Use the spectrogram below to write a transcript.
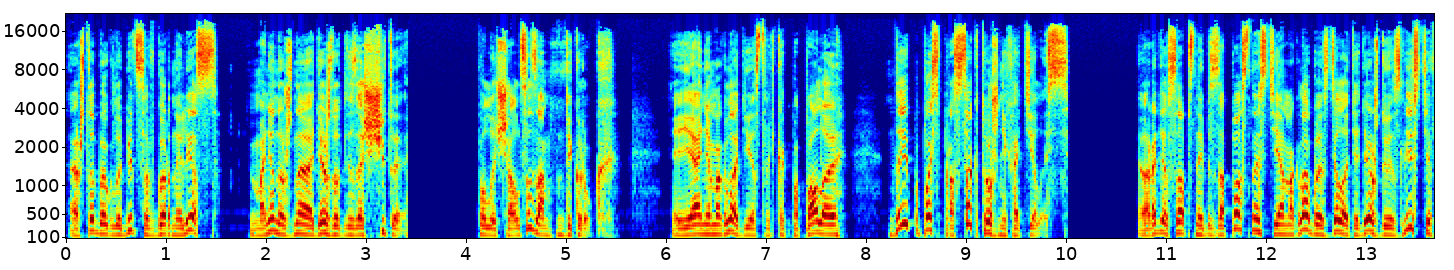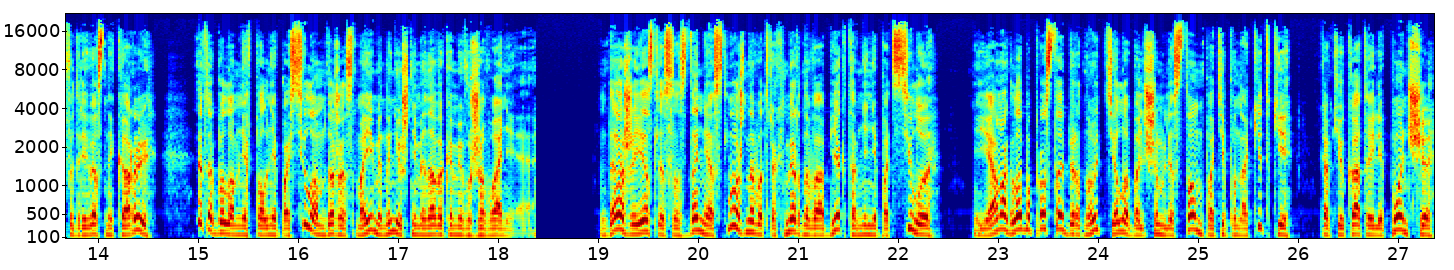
а чтобы углубиться в горный лес, мне нужна одежда для защиты. Получался замкнутый круг. Я не могла действовать как попало, да и попасть в просак тоже не хотелось. Ради собственной безопасности я могла бы сделать одежду из листьев и древесной коры, это было мне вполне по силам даже с моими нынешними навыками выживания. Даже если создание сложного трехмерного объекта мне не под силу, я могла бы просто обернуть тело большим листом по типу накидки, как юката или пончо,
